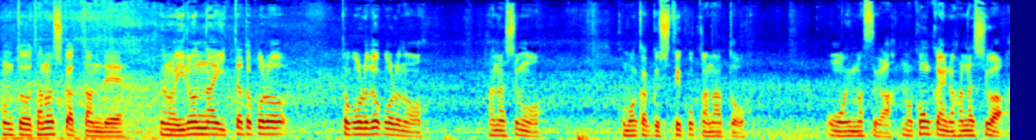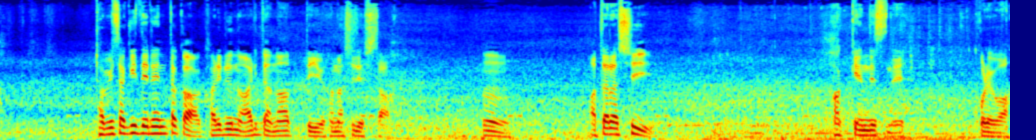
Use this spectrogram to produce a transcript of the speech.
本当楽しかったんでそのいろんな行ったところところどころの話も細かくしていこうかなと思いますが、まあ、今回の話は旅先でレンタカー借りるのありだなっていう話でした。うん。新しい発見ですね。これは、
